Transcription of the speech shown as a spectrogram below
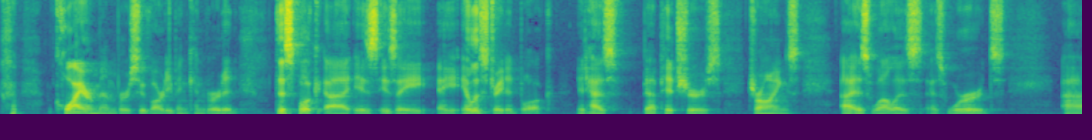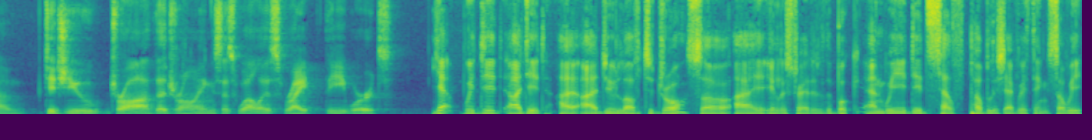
choir members who've already been converted. This book uh, is is a, a illustrated book. It has uh, pictures, drawings, uh, as well as as words. Um, did you draw the drawings as well as write the words? Yeah, we did. I did. I, I do love to draw, so I illustrated the book, and we did self-publish everything. So we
